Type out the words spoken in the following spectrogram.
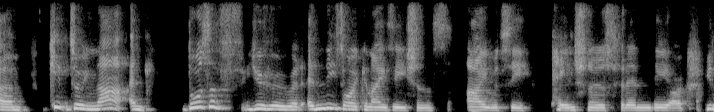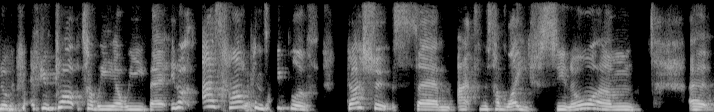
Um, keep doing that, and those of you who are in these organisations, I would say pensioners for Indy, or you know, mm. if you've dropped away a wee bit, you know, as happens, people of grassroots um, activists have lives. You know, um, uh,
